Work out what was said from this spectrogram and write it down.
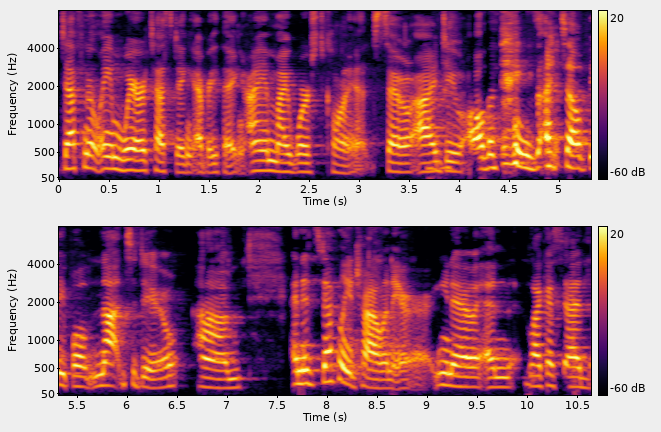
definitely am wear testing everything. I am my worst client. So I do all the things I tell people not to do. Um, and it's definitely a trial and error, you know. And like I said,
